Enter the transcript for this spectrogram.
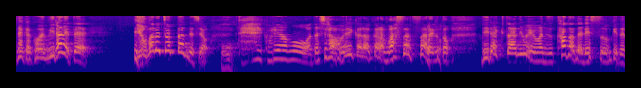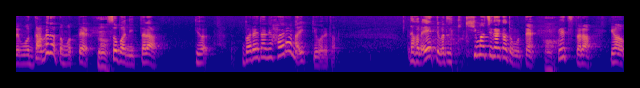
なんかこれ見られて呼ばれちゃったんですよ。でこれはもう私はアメリカから抹殺されると ディレクターにも言われずただでレッスンを受けてるもうダメだと思ってうんそば、に行ったら「いやバレエ団に入らない?」って言われたの。だから「え？っ?」て私聞き間違いかと思って「え？っ?」つったら「いや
